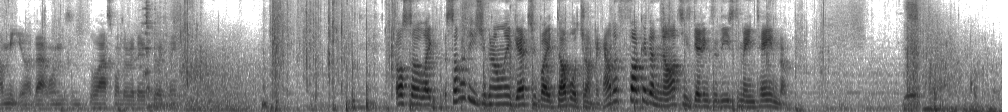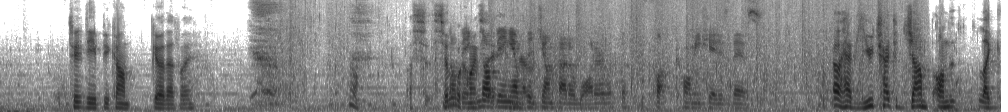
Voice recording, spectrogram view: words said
I'll meet you at that one. The last one's over there too, I think. Also, like some of these you can only get to by double jumping. How the fuck are the Nazis getting to these to maintain them? Too deep, you can't go that way. Oh, a silver Not being, not being able to jump out of water. What the fuck commie shit is this? Oh, have you tried to jump on the like?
